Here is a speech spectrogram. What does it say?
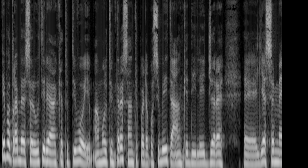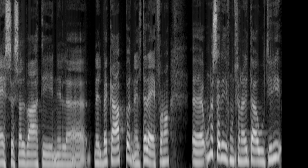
e potrebbe essere utile anche a tutti voi, ma molto interessante poi la possibilità anche di leggere eh, gli sms salvati nel, nel backup, nel telefono, eh, una serie di funzionalità utili,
